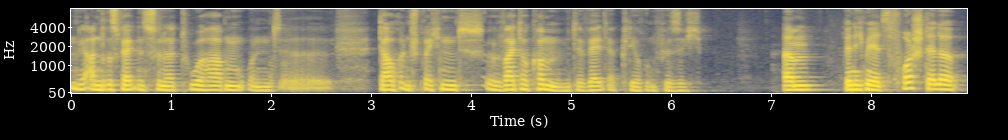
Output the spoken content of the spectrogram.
ein anderes Verhältnis zur Natur haben und äh, da auch entsprechend äh, weiterkommen mit der Welterklärung für sich. Ähm, wenn ich mir jetzt vorstelle,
